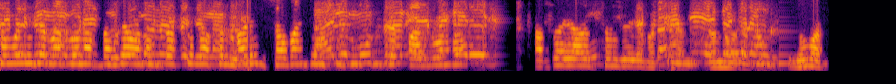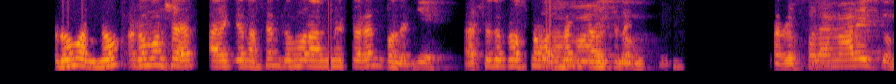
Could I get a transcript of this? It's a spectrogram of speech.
সময় দিতে পারব না আপনাকে অনেক দর্শক আছেন ভাই সবাইকে পারব না। আপনাকে আর ধন্যবাদ। রোমান রোমান রোমান সাহেব আরেকজন আছেন রোমান আনমিউট করেন বলেন। শুধু প্রশ্ন করবেন আসসালামু আলাইকুম।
